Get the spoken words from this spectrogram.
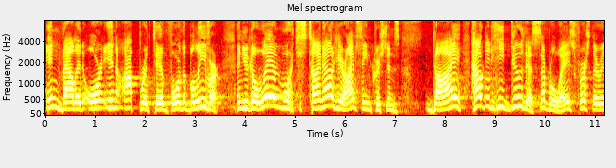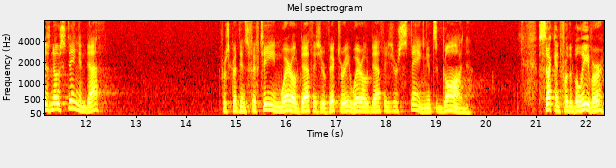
invalid or inoperative for the believer. And you go, wait, just time out here. I've seen Christians die. How did he do this? Several ways. First, there is no sting in death. 1 Corinthians 15, where, O death, is your victory? Where, O death, is your sting? It's gone. Second, for the believer,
